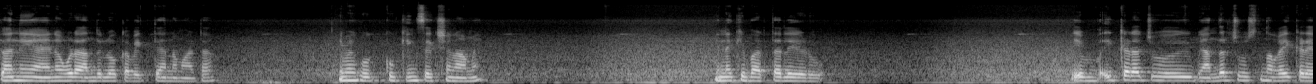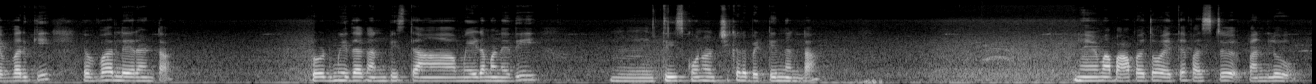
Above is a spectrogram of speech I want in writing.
కానీ ఆయన కూడా అందులో ఒక వ్యక్తి అన్నమాట. ఈమె కు- కుకింగ్ సెక్షన్ ఆమె. ఈయనకి భర్త లేడు. ఎవ్- ఇక్కడ చూ అందరు చూస్తున్నారు కదా, ఇక్కడ ఎవ్వరికి ఎవ్వరు లేరంట. రోడ్డు మీద కనిపిస్తే ఆ మేడం అనేది తీసుకొని వచ్చి ఇక్కడ పెట్టిందంట. మేము మా పాపతో అయితే ఫస్ట్ పనులు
